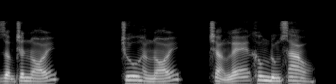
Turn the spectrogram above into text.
dậm chân nói. Chu Hằng nói, chẳng lẽ không đúng sao?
